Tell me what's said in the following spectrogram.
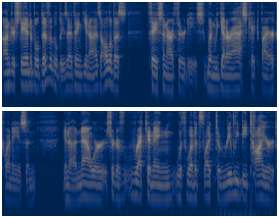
understandable difficulties. I think you know, as all of us face in our 30s, when we get our ass kicked by our 20s, and you know, now we're sort of reckoning with what it's like to really be tired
